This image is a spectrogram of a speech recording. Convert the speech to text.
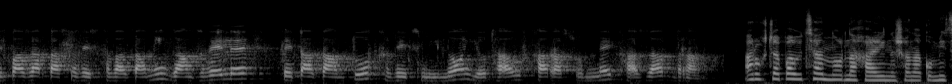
2016 թվականին գանձվել է պետական տուրք 6 միլիոն 741 հազար դրամ։ Առողջապահության նոր նախարարի նշանակումից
